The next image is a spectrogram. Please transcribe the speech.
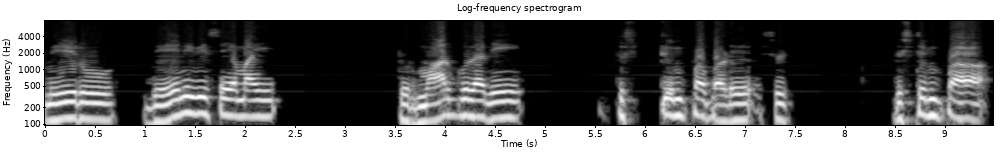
మీరు దేని విషయమై దుర్మార్గులని దృష్టింపబడి దృష్టింపబడుదురో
